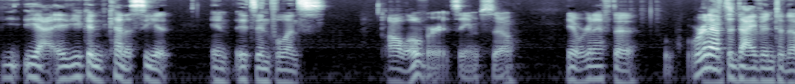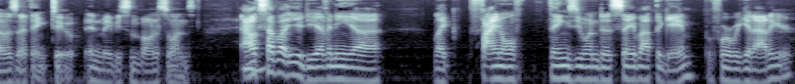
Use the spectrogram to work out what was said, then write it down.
yeah you can kind of see it in its influence all over. It seems so. Yeah, we're gonna have to we're gonna have to dive into those, I think, too, and maybe some bonus ones. Alex, how about you? Do you have any uh like final things you wanted to say about the game before we get out of here?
